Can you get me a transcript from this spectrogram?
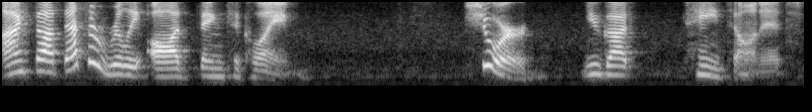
I thought that's a really odd thing to claim. Sure, you got paint on it.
